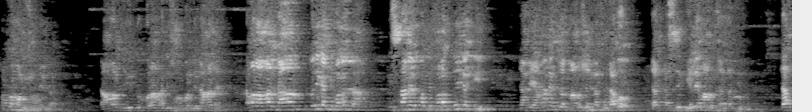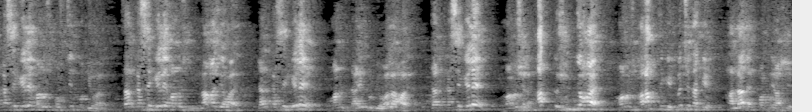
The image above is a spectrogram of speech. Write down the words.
প্রথম অংশ এটা। আমার যেহেতু কোরআন হাদিস সম্পর্কে জানা নেই এখন আমার জানার তরিকা কি বলেন না? ইসলামের পথে চলার তরিকা কি? আমি এমন একজন মানুষের কাছে যার কাছে গেলে মানুষ জান্নাতি হয়। যার কাছে গেলে মানুষ হয়। যার কাছে গেলে মানুষ নামাজি হয়। যার কাছে গেলে মানুষ দাড়ি টুপি ওয়ালা হয়। যার কাছে গেলে মানুষের আত্মশুদ্ধ হয়। মানুষ থেকে বেঁচে থাকে, হালালের পথে আসে।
